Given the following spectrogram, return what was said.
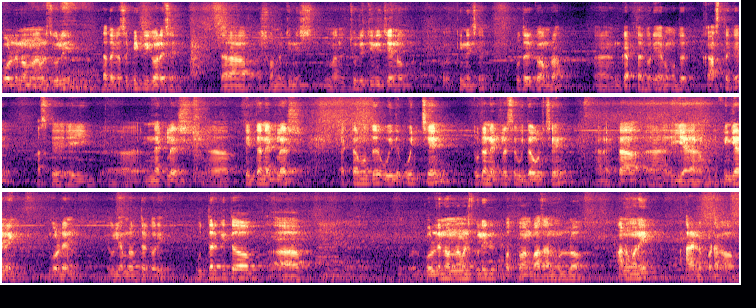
গোল্ডেন অর্নামেন্টসগুলি তাদের কাছে বিক্রি করেছে। যারা স্বর্ণের জিনিস মানে চুরি জিনিস যেন কিনেছে, ওদেরকেও আমরা গ্রেপ্তার করি এবং ওদের কাছ থেকে আজকে এই নেকলেস তিনটা নেকলেস একটার মধ্যে উইথ উইথ চেন দুটো নেকলেসে উইদাউট চেন আর একটা ইয়া ফিঙ্গার রিং গোল্ডেন এগুলি আমরা উদ্ধার করি। উদ্ধারকৃত গোল্ডেন অর্নামেন্টসগুলির বর্তমান বাজার মূল্য আনুমানিক আড়াই লক্ষ টাকা হবে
